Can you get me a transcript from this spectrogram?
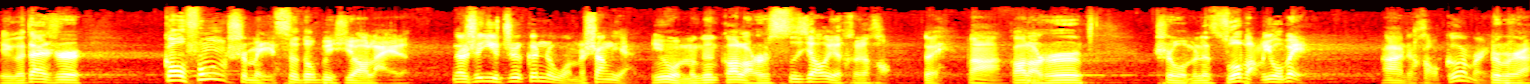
这个但是高峰是每次都必须要来的，那是一直跟着我们商演。因为我们跟高老师私交也很好对啊。高老师是我们的左膀右臂，啊，这好哥们儿，是不是？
